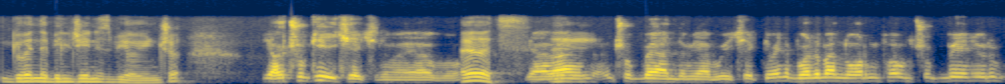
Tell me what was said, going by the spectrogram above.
güvenebileceğiniz bir oyuncu. Ya çok iyi iki ekleme ya bu. Evet. Yani ben ee, çok beğendim ya bu iki eklemeyi. Bu arada ben Norman Powell'ı çok beğeniyorum.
